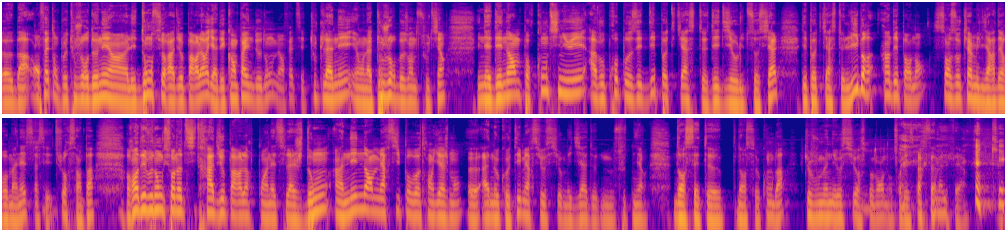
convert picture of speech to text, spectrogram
euh, bah, en fait, on peut toujours donner hein, les dons sur Radio Parleur. Il y a des campagnes de dons, mais en fait, c'est toute l'année et on a toujours besoin de soutien. Une aide énorme pour continuer à vous proposer des podcasts dédiés aux luttes sociales, des podcasts libres, indépendants, sans aucun milliardaire aux manettes, ça c'est toujours sympa. Rendez-vous donc sur notre site radioparleur.net slash don. Un énorme merci pour votre engagement euh, à nos côtés. Merci aussi aux médias de nous soutenir dans, cette, euh, dans ce combat que vous menez aussi en ce moment. Donc on espère que ça va le faire.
